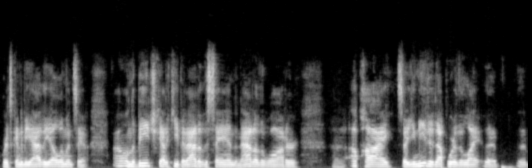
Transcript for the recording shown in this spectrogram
where it's going to be out of the elements. Uh, On the beach, you got to keep it out of the sand and out of the water, uh, up high. So you need it up where the light the, the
